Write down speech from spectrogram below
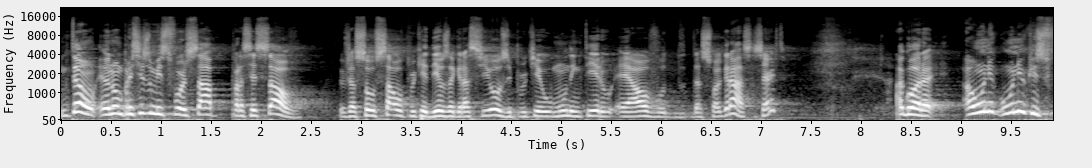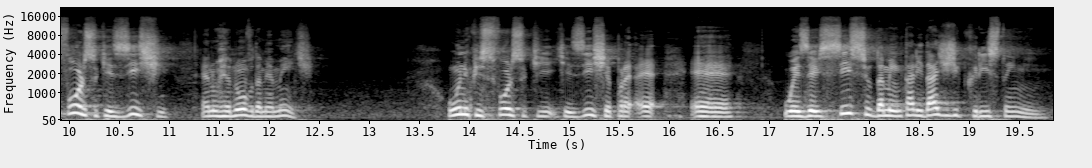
Então, eu não preciso me esforçar para ser salvo. Eu já sou salvo porque Deus é gracioso e porque o mundo inteiro é alvo da sua graça, certo? Agora, o único esforço que existe é no renovo da minha mente. O único esforço que, que existe é, pra, é, é o exercício da mentalidade de Cristo em mim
